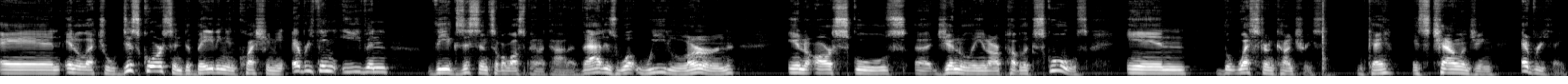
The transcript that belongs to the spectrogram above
and intellectual discourse and debating and questioning everything, even the existence of Allah subhanahu wa ta'ala. That is what we learn in our schools, uh, generally in our public schools in the Western countries. Okay? It's challenging everything.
